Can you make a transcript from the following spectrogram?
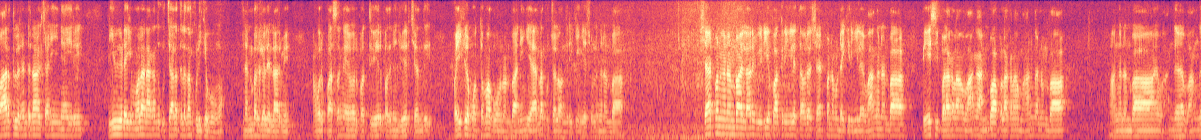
வாரத்தில் ரெண்டு நாள் சனி ஞாயிறு லீவு கிடைக்கும் போல் நாங்கள் வந்து குற்றாலத்தில் தான் குளிக்க போவோம். நண்பர்கள் எல்லாருமே. ஒரு பசங்க ஒரு பத்து பேர் பதினஞ்சு பேர் சேர்ந்து பைக்கில் மொத்தமாக போகணும் நண்பா. நீங்கள் யாரெல்லாம் குற்றாலம் வந்திருக்கீங்க சொல்லுங்கள் நண்பா. ஷேர் பண்ணுங்கள் நண்பா. எல்லோரும் வீடியோ பார்க்குறீங்களே தவிர ஷேர் பண்ண மாட்டேங்கிறீங்களே. வாங்க நண்பா. பேசி பழகலாம். வாங்க அன்பா பழகலாம். வாங்க நண்பா. வாங்க நண்பா. வாங்க வாங்க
